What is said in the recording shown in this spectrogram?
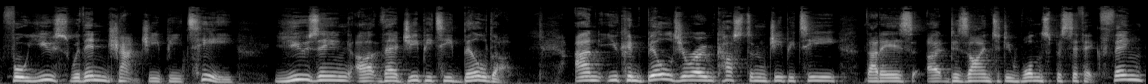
for use within ChatGPT using uh, their GPT builder. And you can build your own custom GPT that is uh, designed to do one specific thing.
